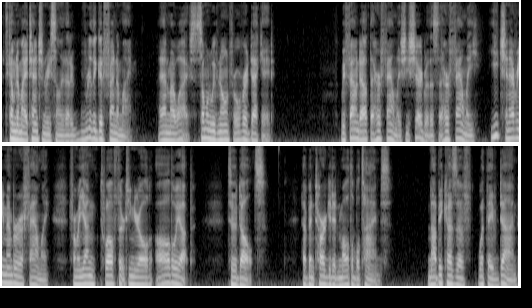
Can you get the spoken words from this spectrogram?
It's come to my attention recently that a really good friend of mine and my wife's, someone we've known for over a decade, we found out that her family, she shared with us that her family, each and every member of her family, from a young 12, 13 year old all the way up to adults, have been targeted multiple times, not because of what they've done,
